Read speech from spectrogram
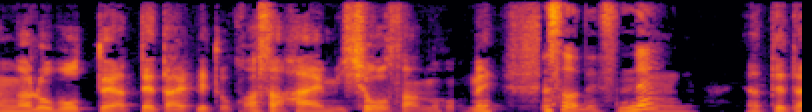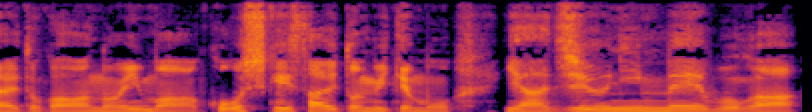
んがロボットやってたりとかさ、早見翔さんの方ね。そうですね。うんやってたりとか、あの、今、公式サイト見ても、いや、10人名簿が、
